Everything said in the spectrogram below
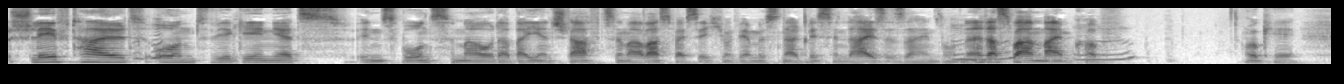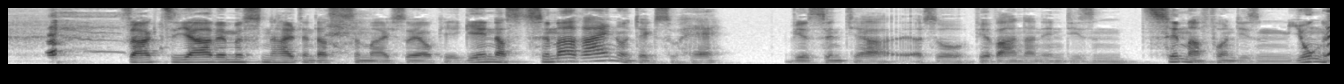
schläft halt mhm. und wir gehen jetzt ins Wohnzimmer oder bei ihr ins Schlafzimmer, was weiß ich, und wir müssen halt ein bisschen leise sein. So, ne? Das war in meinem Kopf. Mhm. Okay. Sagt sie, ja, wir müssen halt in das Zimmer. Ich so, ja, okay. Geh in das Zimmer rein und denkst so, hä? Wir sind ja, also wir waren dann in diesem Zimmer von diesem Jungen.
